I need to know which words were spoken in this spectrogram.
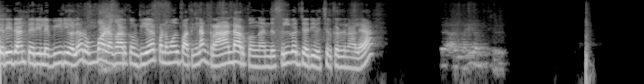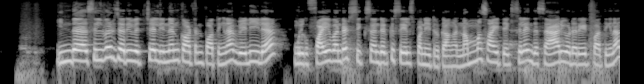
தெரியுதான்னு தெரியல வீடியோவில் ரொம்ப அழகாக இருக்கும். வியர் பண்ணும்போது பார்த்தீங்கன்னா கிராண்டாக இருக்குங்க இந்த சில்வர் ஜரி வச்சுருக்கிறதுனால. இந்த சில்வர் ஜரி வச்ச லின்னன் காட்டன் பார்த்தீங்கன்னா வெளியில் உங்களுக்கு ஃபைவ் ஹண்ட்ரட் சிக்ஸ் ஹண்ட்ரட்க்கு சேல்ஸ் பண்ணிகிட்ருக்காங்க நம்ம சாய் டெக்ஸில் இந்த சாரியோட ரேட் பார்த்தீங்கன்னா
